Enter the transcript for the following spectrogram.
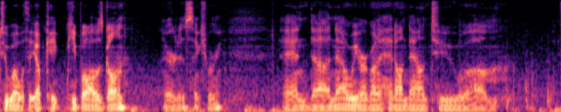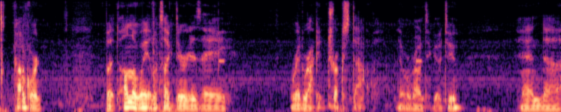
too well with the upkeep keep while I was gone. There it is, Sanctuary. And uh, now we are going to head on down to um, Concord. But on the way, it looks like there is a Red Rocket truck stop that we're going to go to. And uh,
